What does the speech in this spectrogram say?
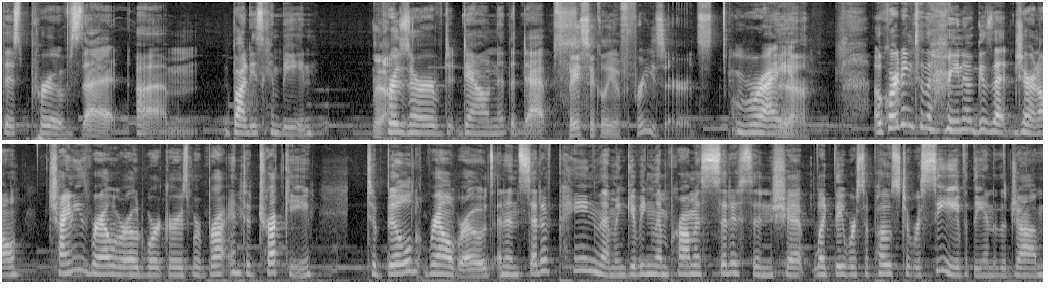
this proves that um, bodies can be yeah. preserved down at the depths. basically a freezer. It's right. yeah. According to the Reno Gazette Journal, Chinese railroad workers were brought into Truckee to build railroads, and instead of paying them and giving them promised citizenship like they were supposed to receive at the end of the job,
